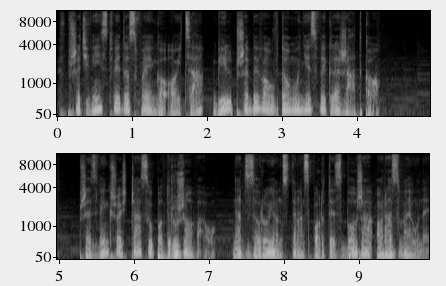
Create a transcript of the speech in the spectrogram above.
W przeciwieństwie do swojego ojca, Bill przebywał w domu niezwykle rzadko. Przez większość czasu podróżował, nadzorując transporty zboża oraz wełny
